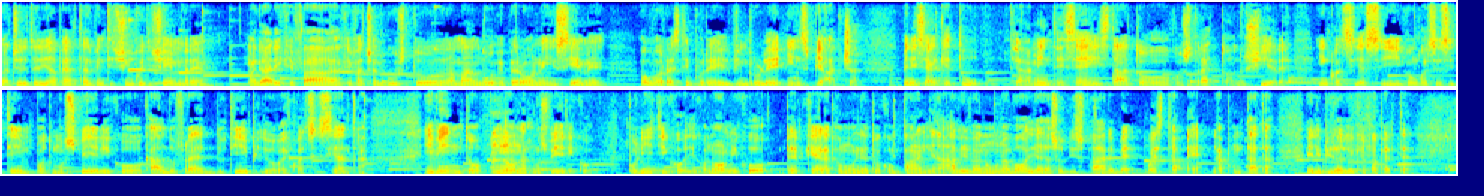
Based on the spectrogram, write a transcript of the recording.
una gelateria aperta il 25 dicembre? Magari che, fa, che faccia il gusto a mango e peperone insieme? O vorresti pure il vin brûlé in spiaggia? Bene, se anche tu chiaramente sei stato costretto ad uscire qualsiasi, con qualsiasi tempo atmosferico, caldo, freddo, tiepido e qualsiasi altro evento non atmosferico, politico ed economico perché la tua moglie e la tua compagna avevano una voglia da soddisfare, beh, questa è la puntata e l'episodio che fa per te.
